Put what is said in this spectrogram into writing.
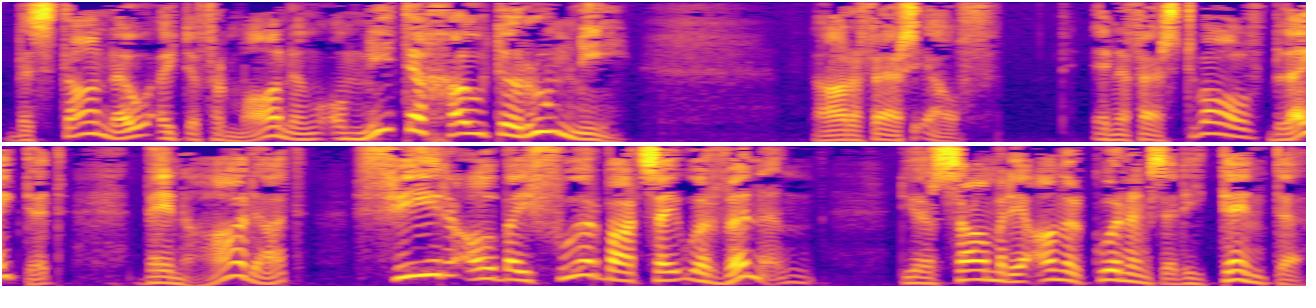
bestaan nou uit 'n vermaaning om nie te gou te roem nie. Daar in vers 11 en in vers 12 blyk dit Ben-Hadad vier al by voorbaat sy oorwinning deur saam met die ander konings in die tente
